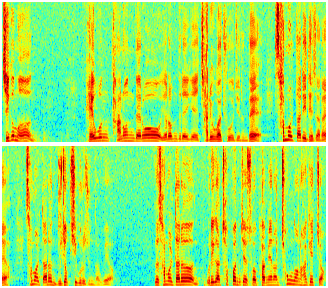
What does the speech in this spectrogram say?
지금은 배운 단원대로 여러분들에게 자료가 주어지는데 3월 달이 되잖아요. 3월 달은 누적식으로 준다고요. 그 3월 달은 우리가 첫 번째 수업하면은 총론 하겠죠.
